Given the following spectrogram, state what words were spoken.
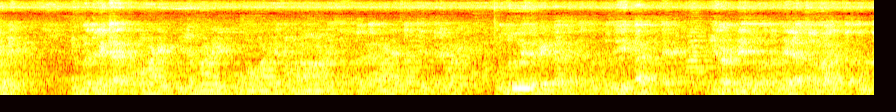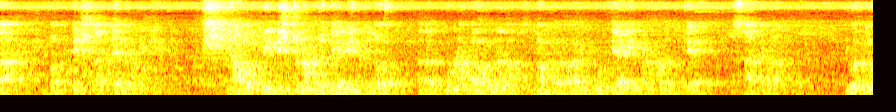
ಮುಖ್ಯವೇ ನೀವು ಭಜನೆ ಕಾರ್ಯಕ್ರಮ ಮಾಡಿ, ಪೂಜೆ ಮಾಡಿ, ಹೋಮ ಮಾಡಿ, ಹವನ ಮಾಡಿ, ಸತ್ಸಂಗ ಮಾಡಿ ಸಚ್ಚಿಂತನೆ ಮಾಡಿ, ಮೊದಲನೇದು ಬೇಕಾಗಿರ್ತಕ್ಕಂಥದ್ದು ಏಕಾಗ್ರತೆ, ಎರಡನೇದು ಅದರ ಮೇಲೆ ಅಚಲವಾಗಿರ್ತಕ್ಕಂಥ ಭಕ್ತಿ, ಶ್ರದ್ಧೆ, ನಂಬಿಕೆ. ಯಾವತ್ತೂ ಇದಿಷ್ಟು ನಮ್ಮ ಜೊತೆಯಲ್ಲಿ ಇರ್ತದೋ, ಅದರ ಪೂರ್ಣ ಫಲವನ್ನು ನಾವು ಸಮರ್ಪಕವಾಗಿ ಪೂರ್ತಿಯಾಗಿ ಪಡ್ಕೊಳ್ಳೋದಕ್ಕೆ ಸಾಧ್ಯವಾಗ್ತದೆ. ಇವತ್ತು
